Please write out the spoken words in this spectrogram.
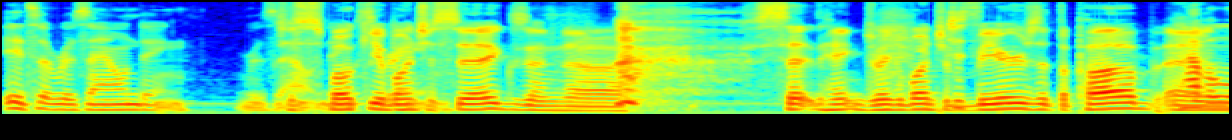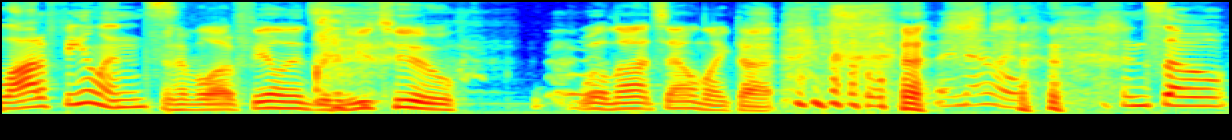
it's a resounding resounding Just smoke you a bunch of scream. cigs and uh, sit, hang, drink a bunch of beers at the pub. And, have a lot of feelings And have a lot of feelings, and you too will not sound like that. I know. and so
